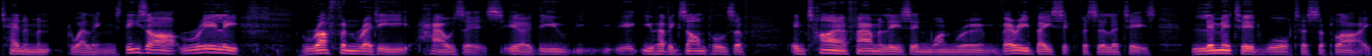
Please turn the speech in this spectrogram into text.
tenement dwellings. These are really rough and ready houses. You know, the, you you have examples of entire families in one room, very basic facilities, limited water supply,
